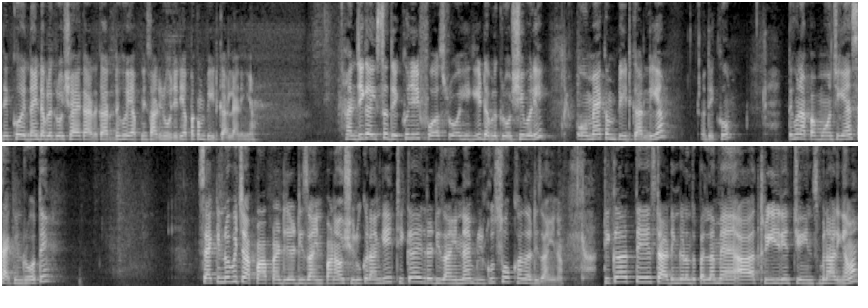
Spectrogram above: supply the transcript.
ਦੇਖੋ ਇਦਾਂ ਹੀ ਡਬਲ ਕਰੋਸ਼ੀਆ ਕਰ- ਕਰਦੇ ਹੋਏ ਆਪਣੀ ਸਾਰੀ ਰੋ ਜਿਹੜੀ ਆਪਾਂ ਕੰਪਲੀਟ ਕਰ ਲੈਣੀ ਆ। ਹਾਂਜੀ ਗਾਇਸ ਤਾਂ ਦੇਖੋ ਜਿਹੜੀ ਫਰਸਟ ਰੋ ਹੈਗੀ ਡਬਲ ਕਰੋਸ਼ੀ ਵਾਲੀ, ਉਹ ਮੈਂ ਕੰਪਲੀਟ ਕਰ ਲਈ ਆ। ਆਹ ਦੇਖੋ, ਤੇ ਹੁਣ ਆਪਾਂ ਪਹੁੰਚ ਗਏ ਆ ਸੈਕਿੰਡ ਰੋ ਤੇ। ਸੈਕਿੰਡ ਰੋ ਵਿੱਚ ਆਪਾਂ ਆਪਣਾ ਜਿਹੜਾ ਡਿਜ਼ਾਈਨ ਪਾਣਾ ਉਹ ਸ਼ੁਰੂ ਕਰਾਂਗੇ, ਠੀਕ ਹੈ? ਇਹ ਜਿਹੜਾ ਡਿਜ਼ਾਈਨ ਹੈ, ਬਿਲਕੁਲ ਸੌਖਾ ਦਾ ਡਿਜ਼ਾਈਨ ਆ। ਠੀਕ ਆ? ਤੇ ਸਟਾਰਟਿੰਗ ਕਰਨ ਤੋਂ ਪਹਿਲਾਂ ਮੈਂ ਆ 3 ਜਿਹੜੀਆਂ ਚੇਨਸ ਬਣਾ ਲਈਆਂ ਵਾ।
